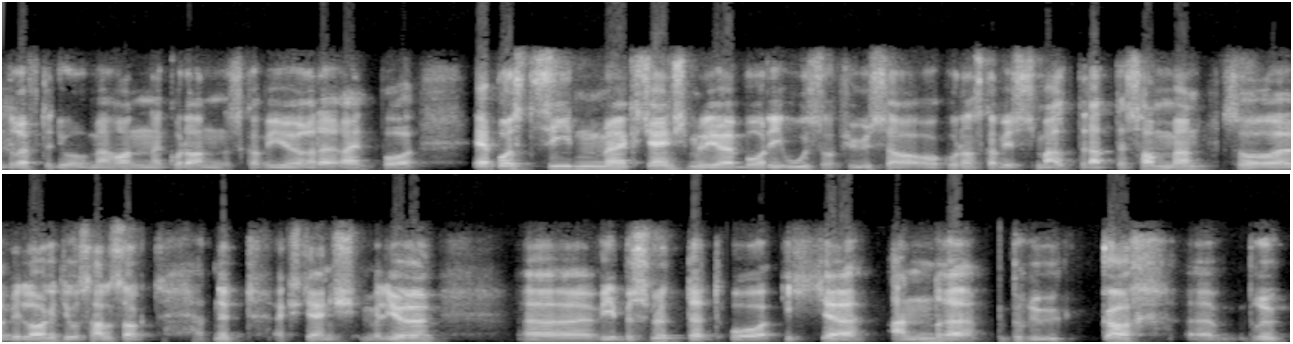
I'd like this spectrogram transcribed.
drøftet jo med han hvordan skal vi gjøre det rent på e-postsiden med exchange-miljøet både i Os og Fusa, og hvordan skal vi smelte dette sammen. Så eh, vi laget jo selvsagt et nytt exchange-miljø. Eh, vi besluttet å ikke endre bruk bruker, eh, bruk,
